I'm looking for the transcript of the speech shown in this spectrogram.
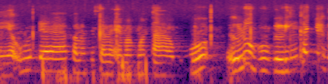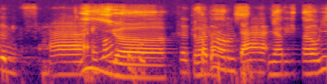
Ya udah kalau misalnya emang mau tahu lu googling kan juga bisa. Emang Iya. bisa Kenapa harus baca nyari taunya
